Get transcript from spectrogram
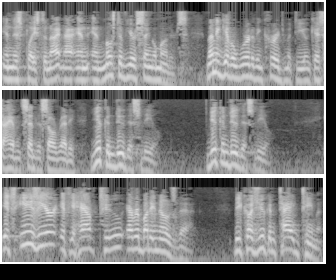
in this place tonight, and, I, and, and most of you are single mothers. Let me give a word of encouragement to you in case I haven't said this already. You can do this deal. You can do this deal. It's easier if you have two. Everybody knows that because you can tag team it.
